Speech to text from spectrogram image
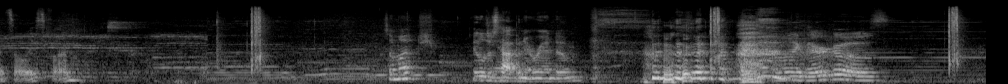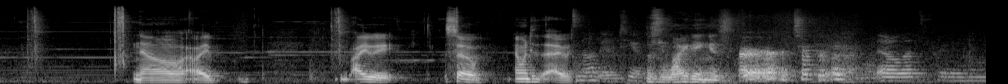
That's always fun. So much? It'll just happen at random. I'm like, there it goes. No, I, I, so I went to the. I, Smell good too. this lighting is. Oh, that's pretty.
